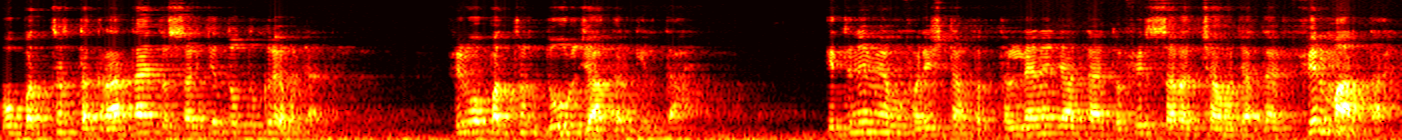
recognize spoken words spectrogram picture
وہ پتھر ٹکراتا ہے تو سر کے دو ٹکڑے ہو جاتے ہیں۔ پھر وہ پتھر دور جا کر گرتا ہے۔ اتنے میں وہ فرشتہ پتھر لینے جاتا ہے تو پھر سر اچھا ہو جاتا ہے، پھر مارتا ہے۔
